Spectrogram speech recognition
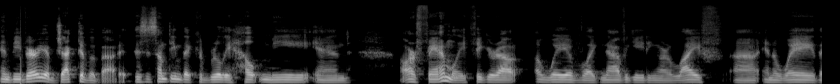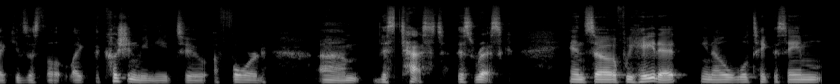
and be very objective about it. This is something that could really help me and our family figure out a way of like navigating our life uh, in a way that gives us the like the cushion we need to afford um, this test, this risk. And so if we hate it, you know, we'll take the same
